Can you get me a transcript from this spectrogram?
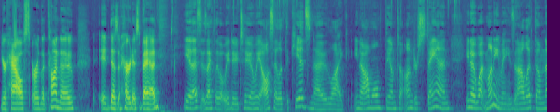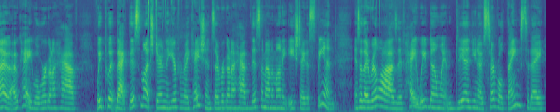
your house or the condo, it doesn't hurt as bad. Yeah, that's exactly what we do too. And we also let the kids know, like, you know, I want them to understand, you know, what money means. And I let them know, okay, well, we're going to have, we put back this much during the year for vacation. So we're going to have this amount of money each day to spend. And so they realize if, hey, we've done, went and did, you know, several things today,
